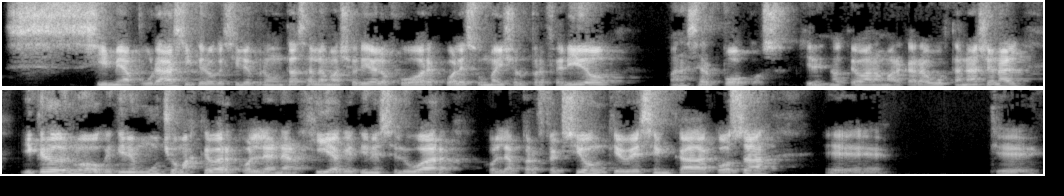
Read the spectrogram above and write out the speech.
si me apurás y creo que si le preguntás a la mayoría de los jugadores cuál es su major preferido, van a ser pocos quienes no te van a marcar Augusta National. Y creo de nuevo que tiene mucho más que ver con la energía que tiene ese lugar, con la perfección que ves en cada cosa. Eh, que,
